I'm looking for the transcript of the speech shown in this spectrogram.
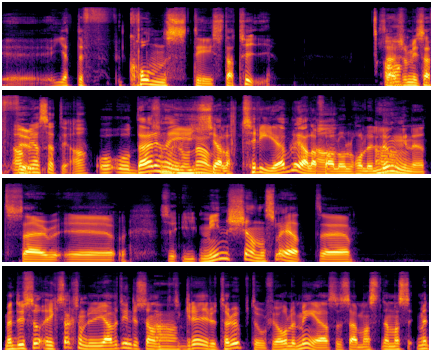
eh, jättekonstig staty. Så här, Ja. som är så här ja, men jag ful. har sett det. Ja. Och, och där är Som han ju så jävla trevlig i alla Ja. fall och håller Ja. lugnet. Så, här, eh, så min känsla är att... Eh, men det är så, exakt som du, det är jävligt intressant Ja. grej du tar upp Tor, för jag håller med. Alltså, så här, man, när man, men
